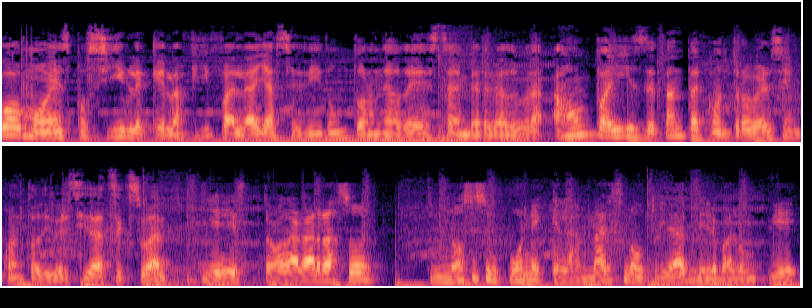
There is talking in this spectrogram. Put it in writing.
¿Cómo es posible que la FIFA le haya cedido un torneo de esta envergadura a un país de tanta controversia en cuanto a diversidad sexual? Tienes toda la razón. ¿No se supone que la máxima autoridad del balompié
